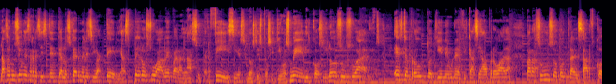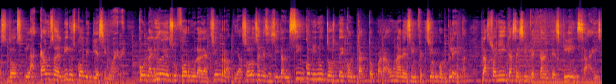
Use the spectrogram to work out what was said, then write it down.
La solución es resistente a los gérmenes y bacterias, pero suave para las superficies, los dispositivos médicos y los usuarios. Este producto tiene una eficacia aprobada para su uso contra el SARS-CoV-2, la causa del virus COVID-19. Con la ayuda de su fórmula de acción rápida, solo se necesitan 5 minutos de contacto para una desinfección completa. Las toallitas desinfectantes Clean Size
